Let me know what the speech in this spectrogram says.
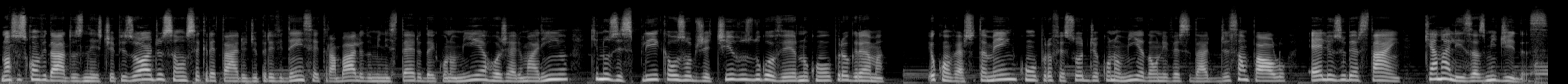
Nossos convidados neste episódio são o secretário de Previdência e Trabalho do Ministério da Economia, Rogério Marinho, que nos explica os objetivos do governo com o programa. Eu converso também com o professor de Economia da Universidade de São Paulo, Hélio Zilberstein, que analisa as medidas.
